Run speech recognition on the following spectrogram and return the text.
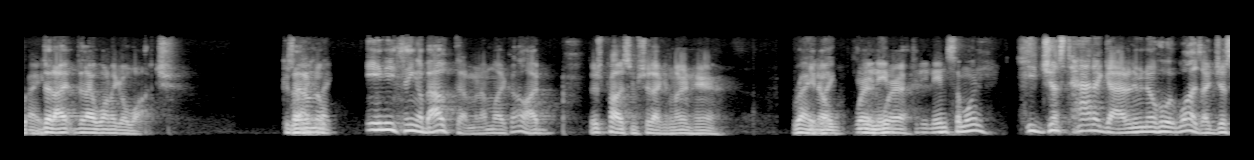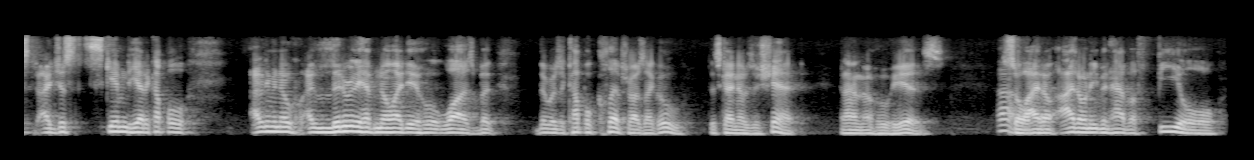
Right. that I that I want to go watch because I don't know like- anything about them, and I'm like, oh, I there's probably some shit I can learn here. right. you know, like can, where- you name, where- can you name someone? He just had a guy. I don't even know who it was. I just I just skimmed. He had a couple. I don't even know. I literally have no idea who it was, but there was a couple clips where I was like, oh, this guy knows his shit, and I don't know who he is. Oh, so I don't I don't even have a feel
